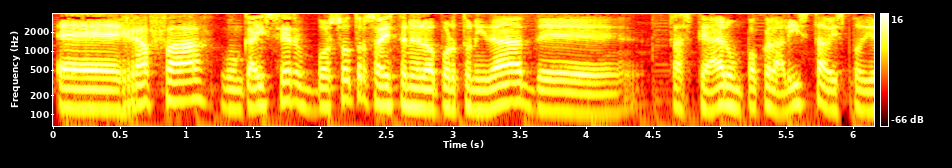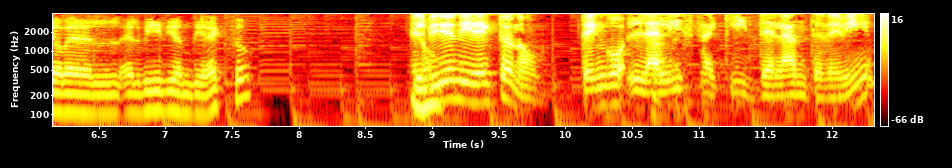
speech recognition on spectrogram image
Eh, Rafa, Gunkaiser, vosotros habéis tenido la oportunidad de trastear un poco la lista, habéis podido ver el, el vídeo en directo. El ¿No? vídeo en directo no. Tengo la lista aquí delante de mí.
